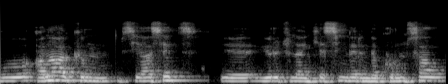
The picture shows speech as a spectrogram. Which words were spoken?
bu ana akım siyaset e, yürütülen kesimlerinde kurumsal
